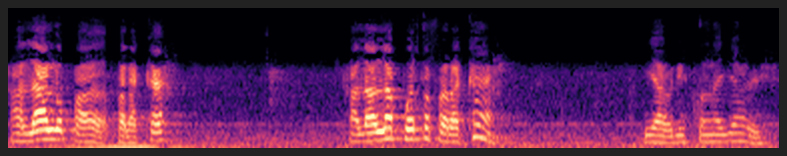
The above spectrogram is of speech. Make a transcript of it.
Jalarlo pa- para acá. Jalar la puerta para acá. Y abrir con la llave.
